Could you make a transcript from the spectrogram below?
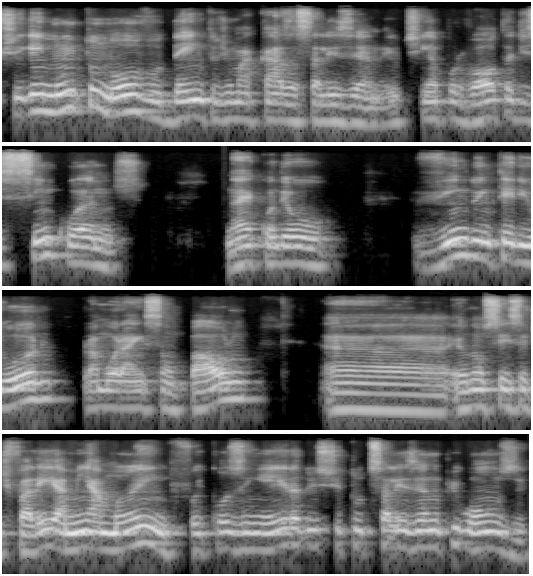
cheguei muito novo dentro de uma casa salesiana. Eu tinha por volta de cinco anos, né? Quando eu vim do interior para morar em São Paulo, uh, eu não sei se eu te falei, a minha mãe foi cozinheira do Instituto Salesiano Pio XI,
